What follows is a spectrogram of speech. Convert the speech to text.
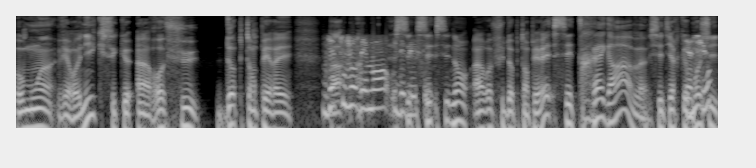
au moins, Véronique, c'est qu'un refus d'obtempérer. Il y a Ah, toujours des morts ou des c'est- blessés. c'est- c'est- non, un refus d'obtempérer, c'est très grave. C'est-à-dire que Bien moi, si,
